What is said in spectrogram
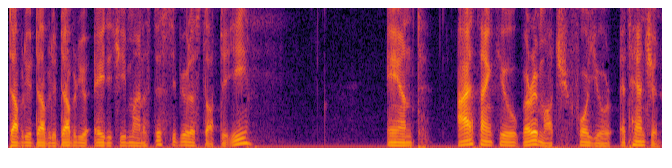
www.adg-distributors.de and I thank you very much for your attention.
